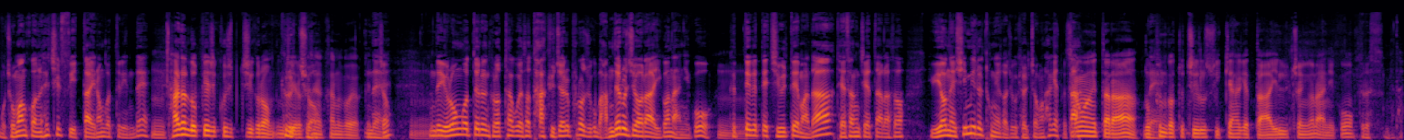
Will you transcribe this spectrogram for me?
뭐 조망권을 해칠 수 있다 이런 것들인데 음, 다들 높게 짓고 싶지 그럼 그렇죠. 이렇게 생각하는 거였겠죠. 네. 근데 이런 것들은 그렇다고 해서 다 규제를 풀어주고 맘대로 지어라 이건 아니고 음. 그때 그때 지을 때마다 대상지에 따라서 위원회 심의를 통해 가지고 결정을 하겠다. 상황에 따라 높은 네. 것도 지을 수 있게 하겠다. 일률적인 건 아니고 그렇습니다.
